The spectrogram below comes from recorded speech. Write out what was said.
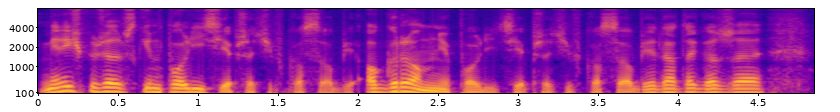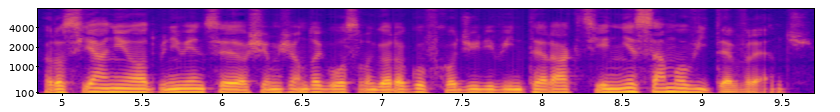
mieliśmy przede wszystkim policję przeciwko sobie, ogromnie policję przeciwko sobie, dlatego że Rosjanie od mniej więcej 1988 roku wchodzili w interakcje niesamowite wręcz.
